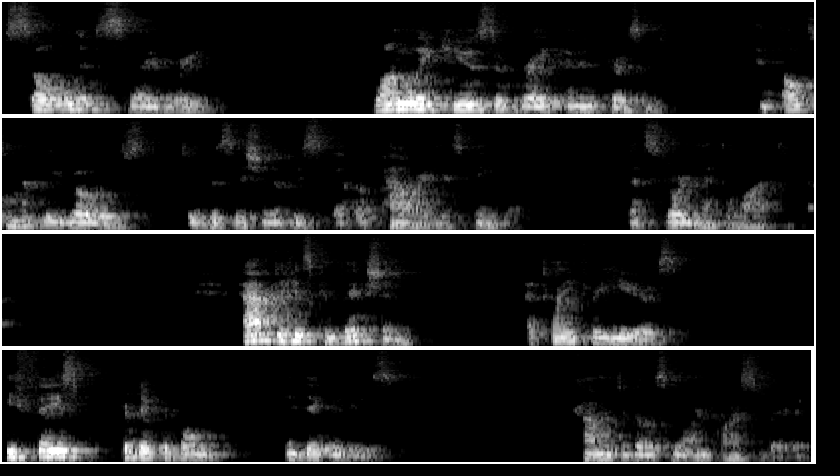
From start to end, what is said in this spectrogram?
sold into slavery, wrongly accused of rape and imprisoned, and ultimately rose to a position of, his, of power in his kingdom. That story meant a lot to him. After his conviction at 23 years, he faced predictable indignities common to those who are incarcerated.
